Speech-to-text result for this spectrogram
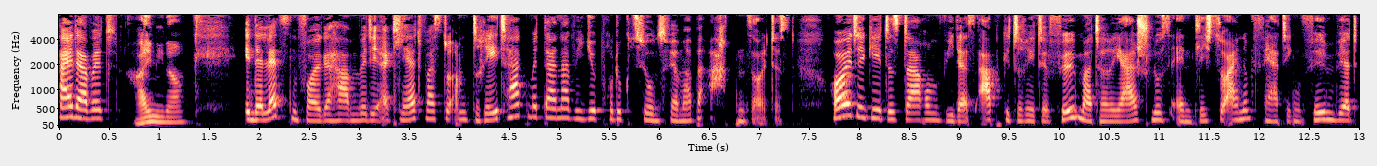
Hi David. Hi Nina. In der letzten Folge haben wir dir erklärt, was du am Drehtag mit deiner Videoproduktionsfirma beachten solltest. Heute geht es darum, wie das abgedrehte Filmmaterial schlussendlich zu einem fertigen Film wird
